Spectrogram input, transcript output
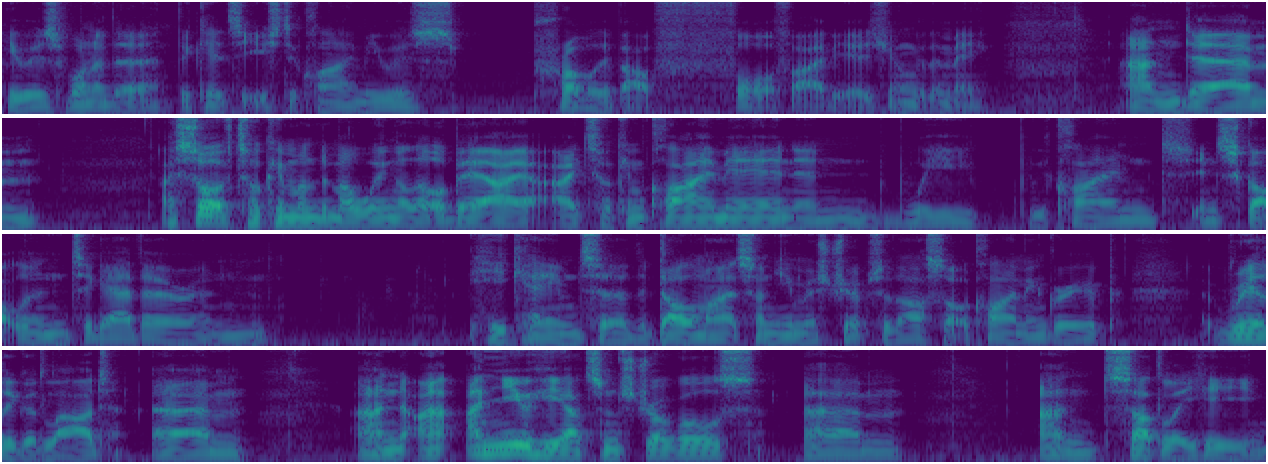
he was one of the the kids that used to climb. He was probably about 4 or 5 years younger than me and um, I sort of took him under my wing a little bit. I, I took him climbing, and we we climbed in Scotland together, and he came to the Dolomites on numerous trips with our sort of climbing group. Really good lad, um, and I, I knew he had some struggles, um, and sadly he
